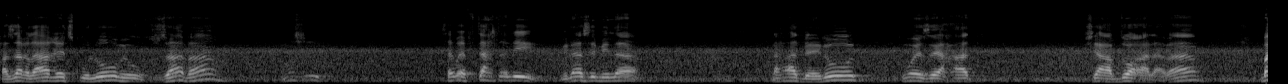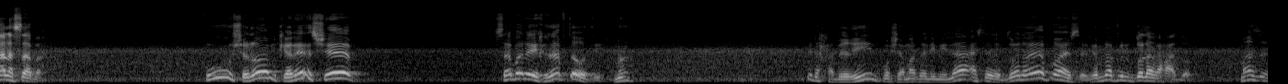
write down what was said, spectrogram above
חזר לארץ כולו מאוכזב, אה? משהו. סבא, הבטחת לי, מילה זה מילה. נחת באלול, כמו איזה אחד שעבדו עליו, אה? בא לסבא. הוא, שלום, כנס, שב. סבא לי, אכזבת אותי. מה? אמרתי לחברים, כמו שאמרת לי מילה, עשר אלף דולר, איפה עשר? גם לא אפילו דולר אחד לא. מה זה?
